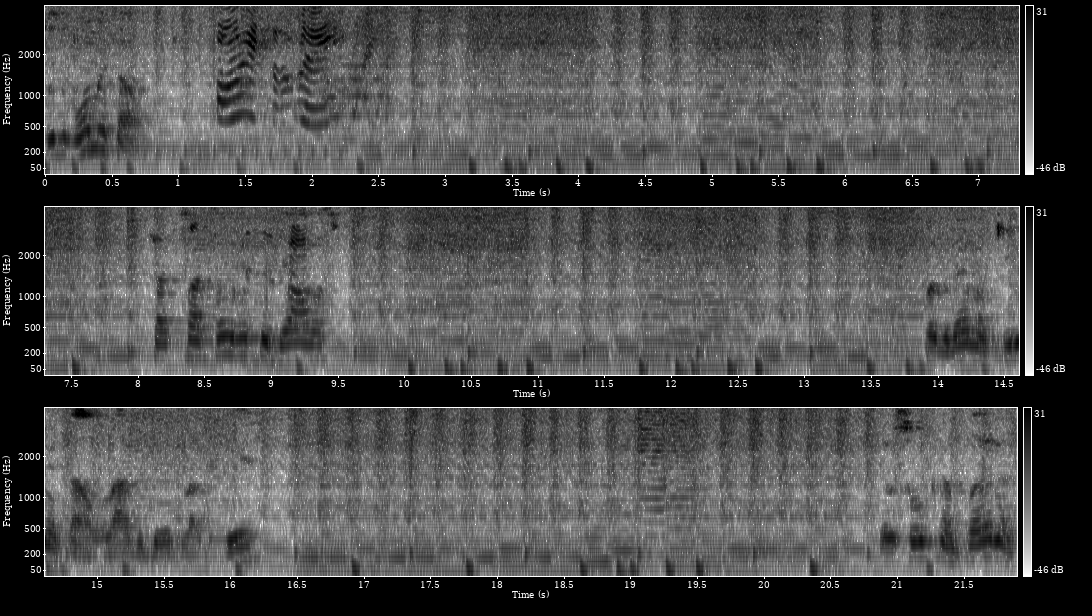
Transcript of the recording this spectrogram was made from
Tudo bom, Metal? Oi, tudo bem? Satisfação em receber o nosso programa aqui, Metal, lado B do lado B. Eu sou o Campana.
